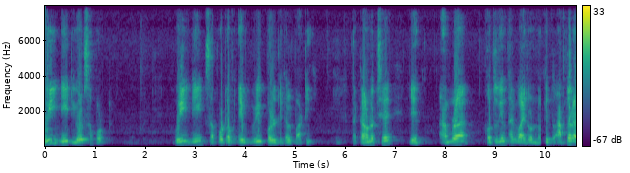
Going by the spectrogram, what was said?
we need your support we need support of every political party তার কারণ হচ্ছে যে আমরা কতদিন থাকব আই ডোন্ট নো কিন্তু আপনারা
